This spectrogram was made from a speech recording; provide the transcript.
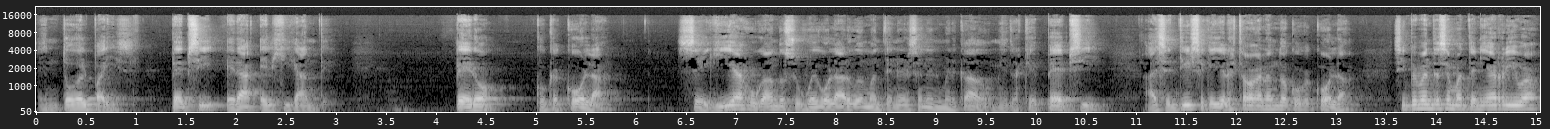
en todo el país. Pepsi era el gigante. Pero Coca-Cola seguía jugando su juego largo de mantenerse en el mercado, mientras que Pepsi al sentirse que ya le estaba ganando a Coca-Cola, simplemente se mantenía arriba,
